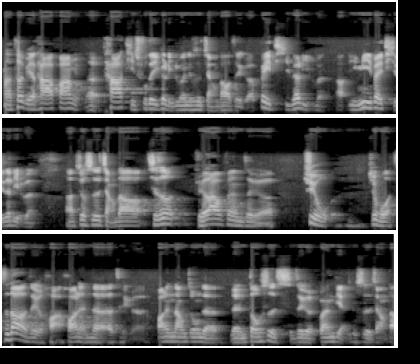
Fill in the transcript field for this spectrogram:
啊，特别他发明呃，他提出的一个理论就是讲到这个被提的理论啊，隐秘被提的理论啊，就是讲到其实绝大部分这个据我就我知道的这个华华人的这个华人当中的人都是持这个观点，就是讲到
